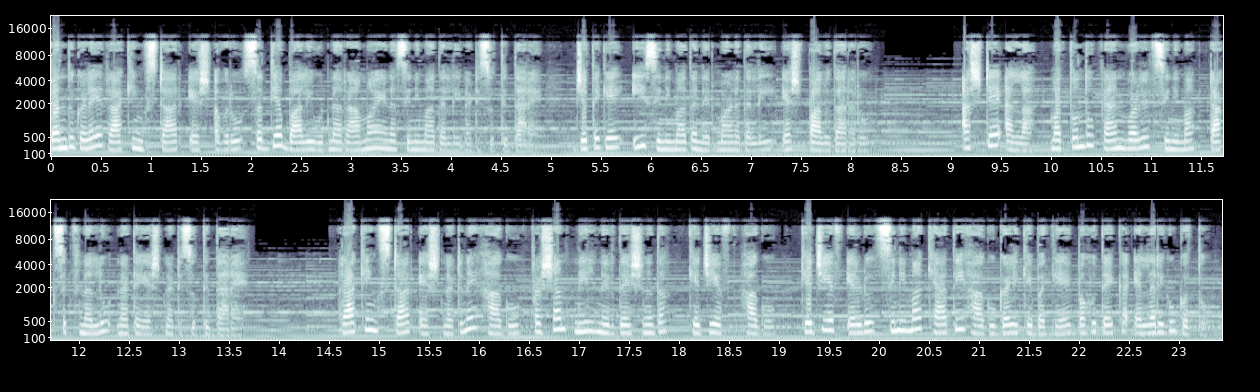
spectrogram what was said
ಬಂಧುಗಳೇ, ರಾಕಿಂಗ್ ಸ್ಟಾರ್ ಯಶ್ ಅವರು ಸದ್ಯ ಬಾಲಿವುಡ್ನ ರಾಮಾಯಣ ಸಿನಿಮಾದಲ್ಲಿ ನಟಿಸುತ್ತಿದ್ದಾರೆ. ಜೊತೆಗೆ ಈ ಸಿನಿಮಾದ ನಿರ್ಮಾಣದಲ್ಲಿ ಯಶ್ ಪಾಲುದಾರರು. ಅಷ್ಟೇ ಅಲ್ಲ, ಮತ್ತೊಂದು ಫ್ಯಾನ್ ವರ್ಲ್ಡ್ ಸಿನಿಮಾ ಟಾಕ್ಸಿಕ್ನಲ್ಲೂ ನಟ ಯಶ್ ನಟಿಸುತ್ತಿದ್ದಾರೆ. ರಾಕಿಂಗ್ ಸ್ಟಾರ್ ಯಶ್ ನಟನೆ ಹಾಗೂ ಪ್ರಶಾಂತ್ ನೀಲ್ ನಿರ್ದೇಶನದ ಕೆಜಿಎಫ್ ಹಾಗೂ ಕೆಜಿಎಫ್ ಎರಡು ಸಿನಿಮಾ ಖ್ಯಾತಿ ಹಾಗೂ ಗಳಿಕೆ ಬಗ್ಗೆ ಬಹುತೇಕ ಎಲ್ಲರಿಗೂ ಗೊತ್ತು.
